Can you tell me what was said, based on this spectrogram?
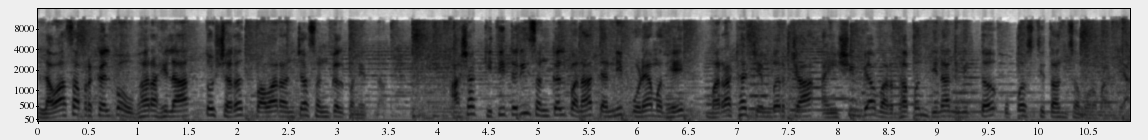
लवासा प्रकल्प उभा राहिला तो शरद पवारांच्या संकल्पनेतनं. अशा कितीतरी संकल्पना त्यांनी पुण्यामध्ये मराठा चेंबरच्या ऐंशीव्या वर्धापन दिनानिमित्त उपस्थितांसमोर मांडल्या.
